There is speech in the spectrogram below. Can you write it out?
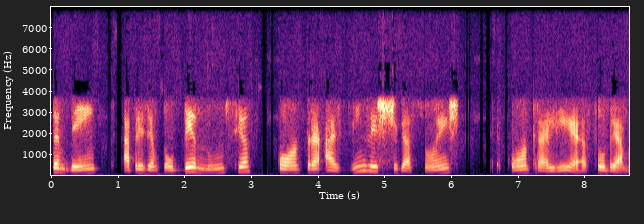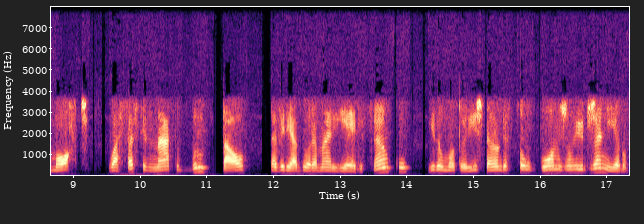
também apresentou denúncia contra as investigações é, contra ali é, sobre a morte, o assassinato brutal da vereadora Marielle Franco e do motorista Anderson Gomes no Rio de Janeiro.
